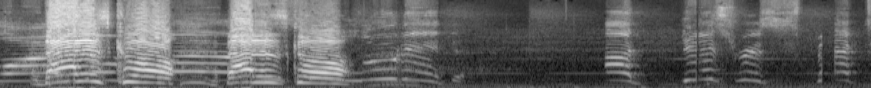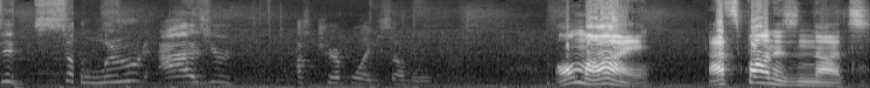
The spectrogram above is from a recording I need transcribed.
That is cool. That is cool. Saluted. A disrespect to salute as you're tripling someone. Oh my. That spawn is nuts.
